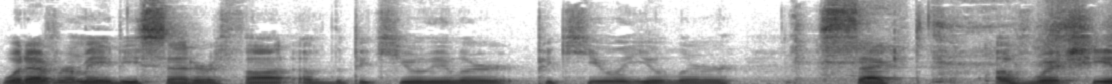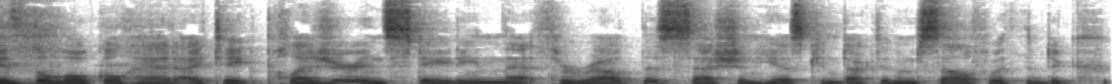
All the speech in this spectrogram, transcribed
Whatever may be said or thought of the peculiar peculiar sect of which he is the local head, I take pleasure in stating that throughout this session he has conducted himself with the, dec-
